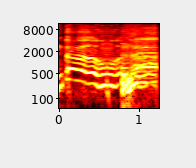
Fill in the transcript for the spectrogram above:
No.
